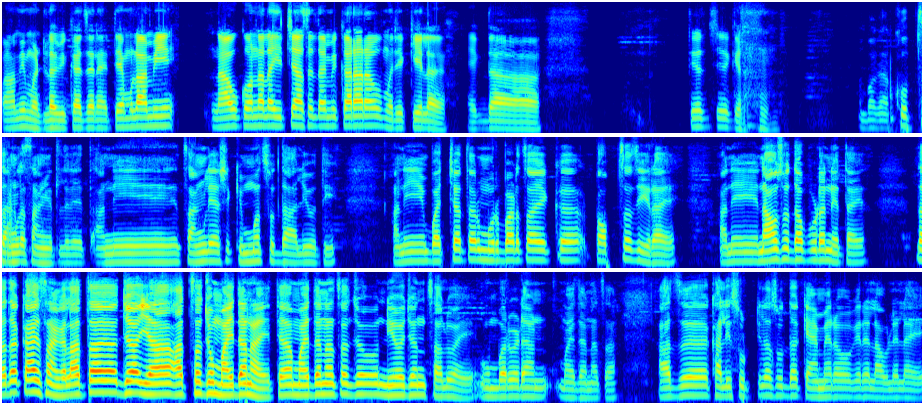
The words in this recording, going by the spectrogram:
पण आम्ही म्हटलं विकायचं नाही. त्यामुळं आम्ही नाव कोणाला इच्छा असेल तर आम्ही कराराव म्हणजे केलं. एकदा तेच हे केलं. बघा खूप चांगलं सांगितलेले आहेत आणि चांगली अशी किंमतसुद्धा आली होती. आणि बच्चा तर मुरबाडचा एक टॉपचाच हिरा आहे आणि नावसुद्धा पुढं नेत आहे. दादा काय सांगाल? आता ज्या या आजचा जो मैदान आहे त्या मैदानाचा जो नियोजन चालू आहे उंबरवेडा मैदानाचा आज खाली सुट्टीलासुद्धा कॅमेरा वगैरे लावलेला आहे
